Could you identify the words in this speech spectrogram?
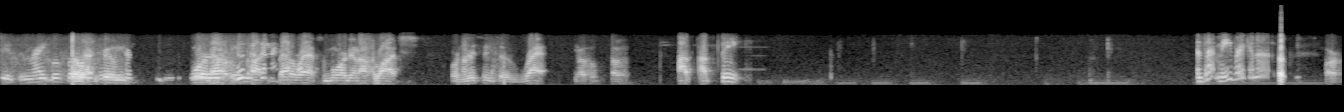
shit the night before. I me? More battle, watch battle raps more than I watch or listen to rap. You know, so I I think is that me breaking up or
